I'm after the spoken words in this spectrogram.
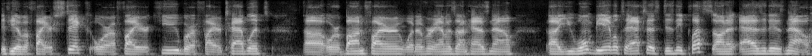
if you have a Fire Stick or a Fire Cube or a Fire Tablet, uh, or a bonfire, whatever Amazon has now, uh, you won't be able to access Disney Plus on it as it is now.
